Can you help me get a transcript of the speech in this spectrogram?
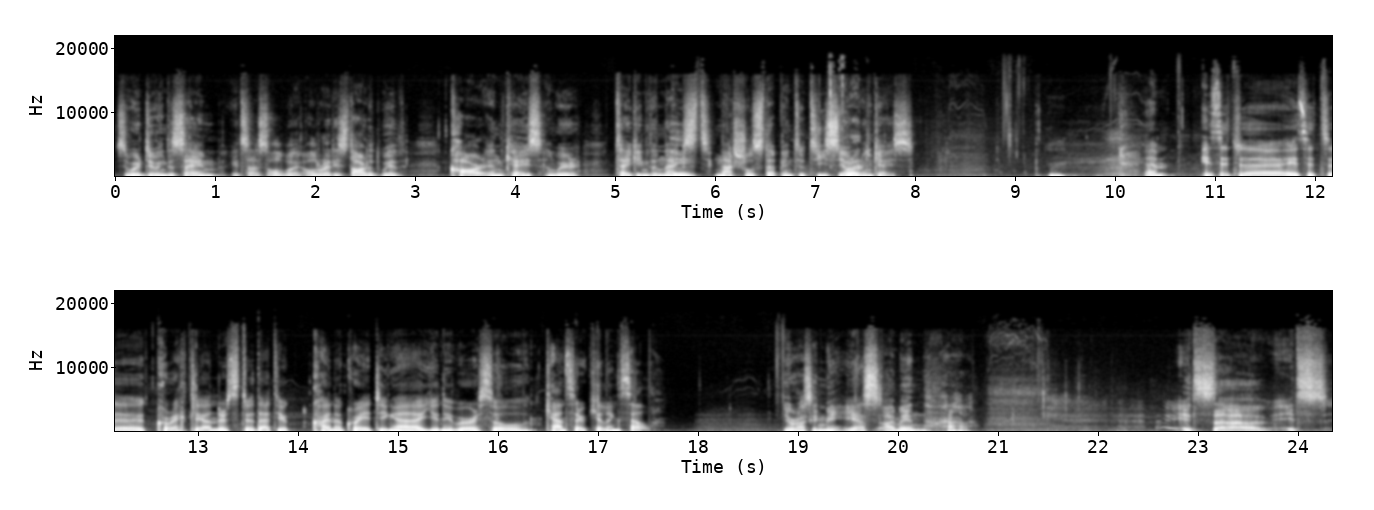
So we're doing the same. It has already started with CAR NKs, and we're taking the next mm. natural step into TCR right. case. Hmm. Um, is it uh, is it uh, correctly understood that you're kind of creating a universal cancer killing cell? You're asking me? Yes, I mean, it's uh, it's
